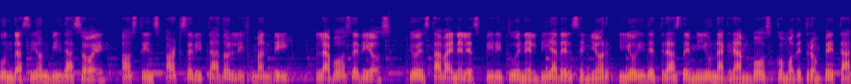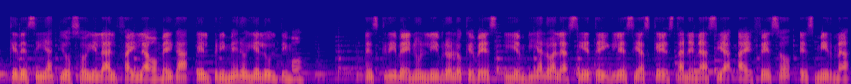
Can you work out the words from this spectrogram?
Fundación Vida Zoe. Austin Sparks editado Liefman D. La voz de Dios. Yo estaba en el Espíritu en el día del Señor, y oí detrás de mí una gran voz como de trompeta, que decía, Yo soy el Alfa y la Omega, el primero y el último. Escribe en un libro lo que ves, y envíalo a las siete iglesias que están en Asia, a Efeso, Esmirna,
